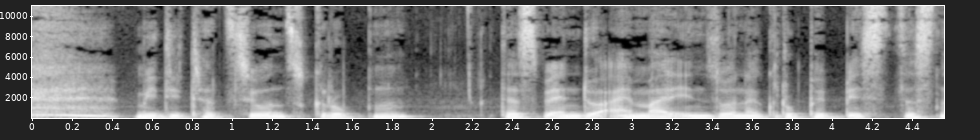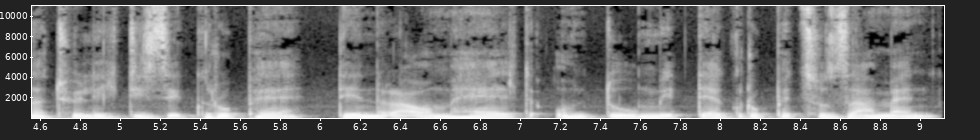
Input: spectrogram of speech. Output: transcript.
Meditationsgruppen, dass wenn du einmal in so einer Gruppe bist, dass natürlich diese Gruppe den Raum hält und du mit der Gruppe zusammen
